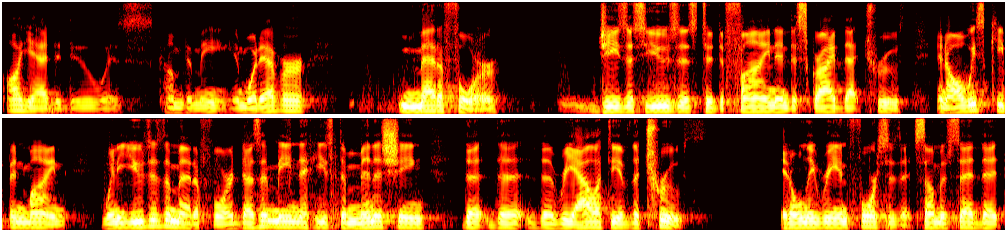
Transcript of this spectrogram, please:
All you had to do was come to me. And whatever metaphor Jesus uses to define and describe that truth. And always keep in mind, when he uses a metaphor, it doesn't mean that he's diminishing the, the, the reality of the truth. It only reinforces it. Some have said that,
